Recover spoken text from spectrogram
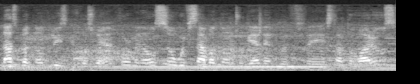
Last but not least, because we're Yeah. performing also with Sabaton together and with uh, Stratovarius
